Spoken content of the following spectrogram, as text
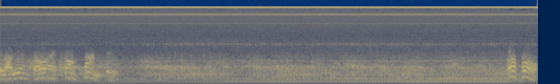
El aliento ahora es constante. Rafa.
